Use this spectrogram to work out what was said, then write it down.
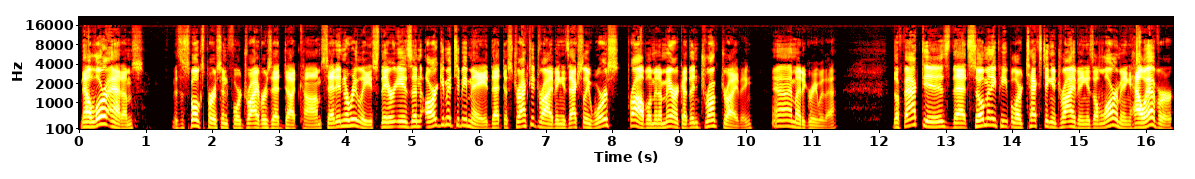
Now, Laura Adams, as a spokesperson for driversed.com, said in a release there is an argument to be made that distracted driving is actually worse problem in America than drunk driving. Yeah, I might agree with that. The fact is that so many people are texting and driving is alarming. However,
